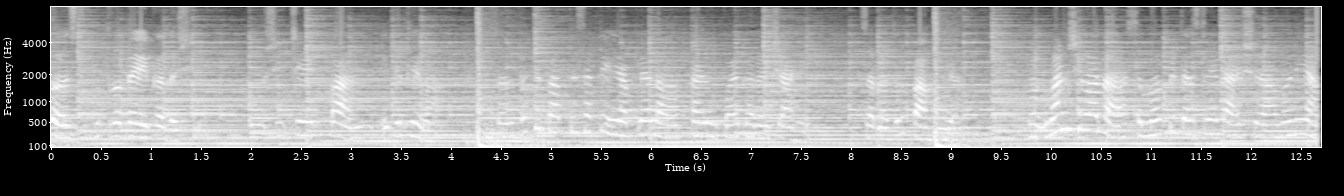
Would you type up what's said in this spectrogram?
ऑगस्ट पुत्रोदय एकादशी. तुळशीचे एक पान इथे ठेवा. संतती प्राप्तीसाठी आपल्याला काय उपाय करायचे आहे चला तर पाहूया. भगवान शिवाला समर्पित असलेल्या श्रावण या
